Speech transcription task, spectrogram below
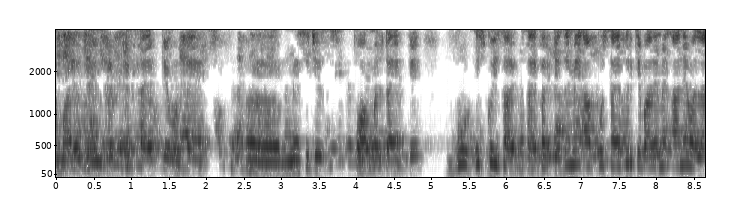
हमारे जो इंक्रिप्टेड टाइप के होते हैं मैसेजेस फॉर्मल टाइप के वो इसको ही साइफर कहते हैं। मैं आपको साइफर के बारे में आने वाला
